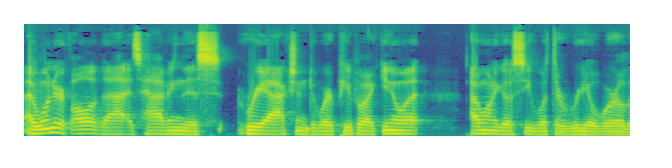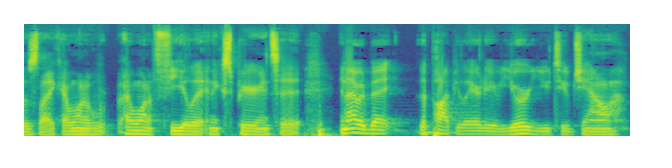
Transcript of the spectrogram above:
I wonder if all of that is having this reaction to where people are like, you know what? I want to go see what the real world is like. I want to, I want to feel it and experience it. And I would bet the popularity of your YouTube channel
